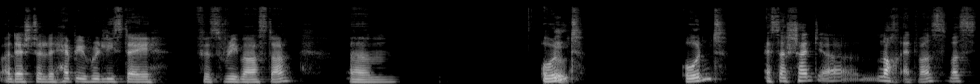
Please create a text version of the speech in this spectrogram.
an der Stelle Happy Release Day fürs Remaster. Ähm, und, und es erscheint ja noch etwas, was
